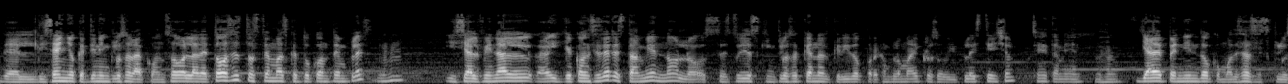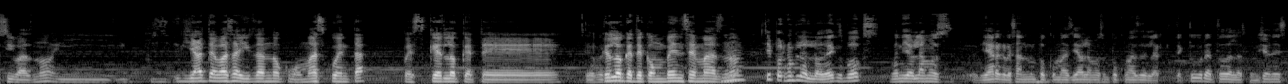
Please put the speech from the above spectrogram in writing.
del diseño que tiene incluso la consola, de todos estos temas que tú contemples. Ujú. Y si al final, y que consideres también, ¿no? Los estudios que incluso que han adquirido, por ejemplo, Microsoft y PlayStation, Sí, también. Ajá. ya dependiendo como de esas exclusivas, ¿no? Y ya te vas a ir dando como más cuenta, pues, qué es lo que te, qué es lo que te convence más, ¿no? Sí, por ejemplo, lo de Xbox, bueno, ya hablamos, ya regresando un poco más, ya hablamos un poco más de la arquitectura, todas las funciones.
